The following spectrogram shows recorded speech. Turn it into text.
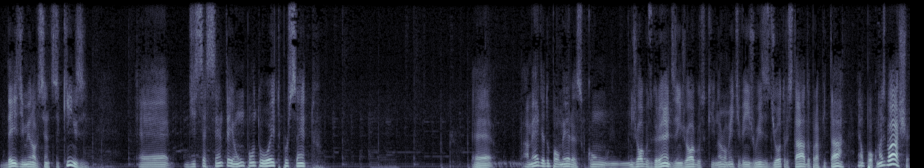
desde 1915, é de 61,8%. É, a média do Palmeiras com em jogos grandes, em jogos que normalmente vêm juízes de outro estado para apitar, é um pouco mais baixa.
